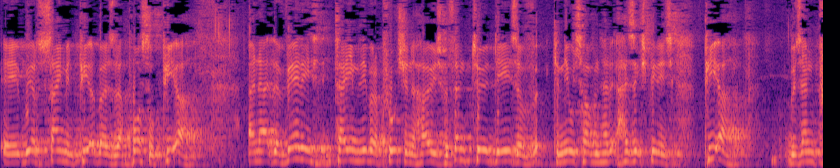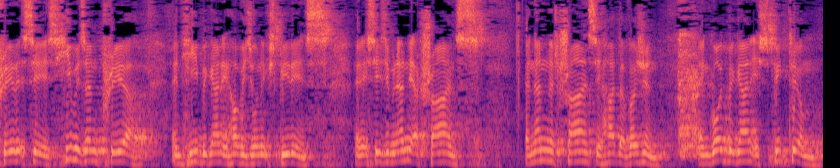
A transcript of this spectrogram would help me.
uh, where Simon Peter was, the Apostle Peter. And at the very time they were approaching the house, within two days of Cornelius having his experience, Peter was in prayer, it says. He was in prayer and he began to have his own experience. And it says he went into a trance. And in the trance he had a vision. And God began to speak to him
